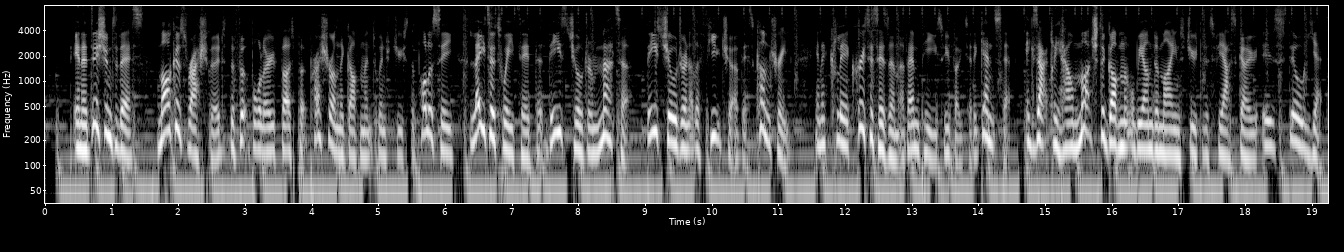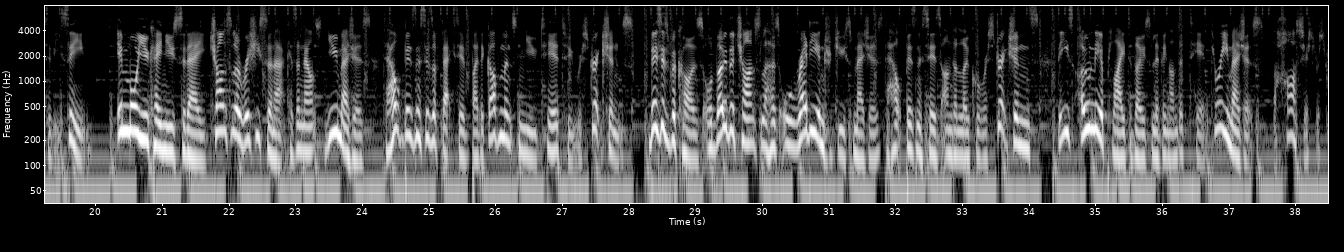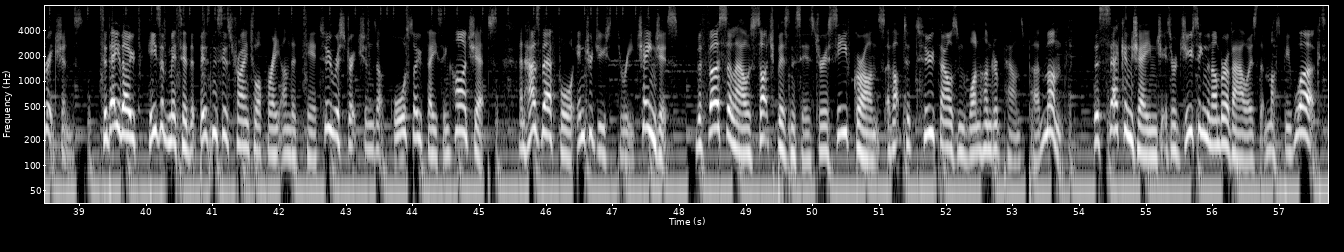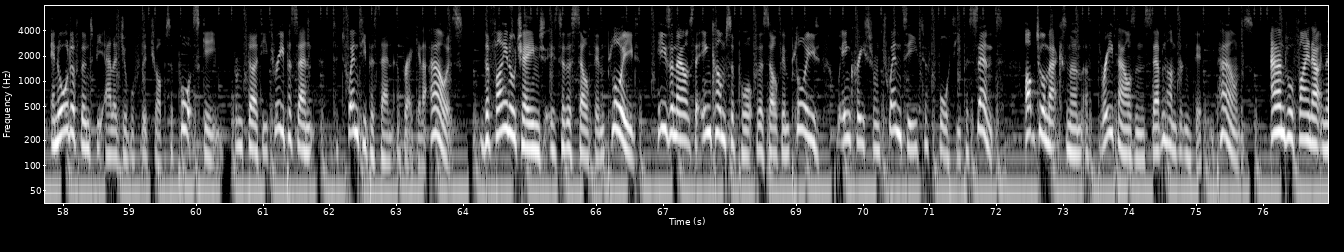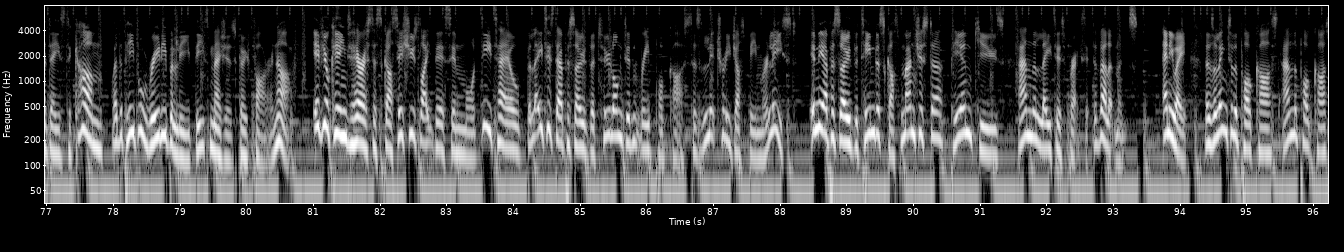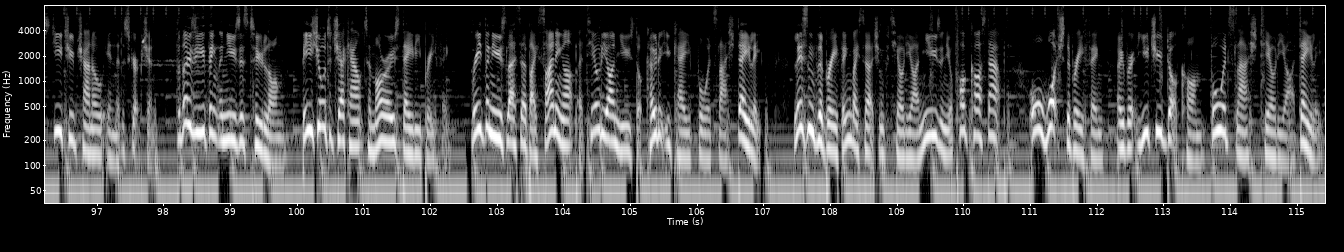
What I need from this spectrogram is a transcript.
In addition to this, Marcus Rashford, the footballer who first put pressure on the government to introduce the policy, later tweeted that these children matter. These children are the future of this country, in a clear criticism of MPs who voted against it. Exactly how much the government will be undermined due to this fiasco is still yet to be seen. In more UK news today, Chancellor Rishi Sunak has announced new measures to help businesses affected by the government's new Tier 2 restrictions. This is because, although the Chancellor has already introduced measures to help businesses under local restrictions, these only apply to those living under Tier 3 measures, the harshest restrictions. Today, though, he's admitted that businesses trying to operate under Tier 2 restrictions are also facing hardships, and has therefore introduced three changes. The first allows such businesses to receive grants of up to £2,100 per month. The second change is reducing the number of hours that must be worked in order for them to be eligible for the job support scheme from 33% to 20% of regular hours. The final change is to the self employed. He's announced that income support for the self employed will increase from 20 to 40%, up to a maximum of £3,750. And we'll find out in the days to come whether people really believe these measures go far enough. If you're keen to hear us discuss issues like this in more detail, the latest episode of the Too Long Didn't Read podcast has literally just been released. In the episode, the team discussed Manchester, PMQs, and the latest Brexit developments. Anyway, there's a link to the podcast and the podcast YouTube channel in the description. For those of you who think the news is too long, be sure to check out tomorrow's daily briefing. Read the newsletter by signing up at tldrnews.co.uk forward slash daily. Listen to the briefing by searching for TLDR News in your podcast app, or watch the briefing over at youtube.com forward slash TLDR daily.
